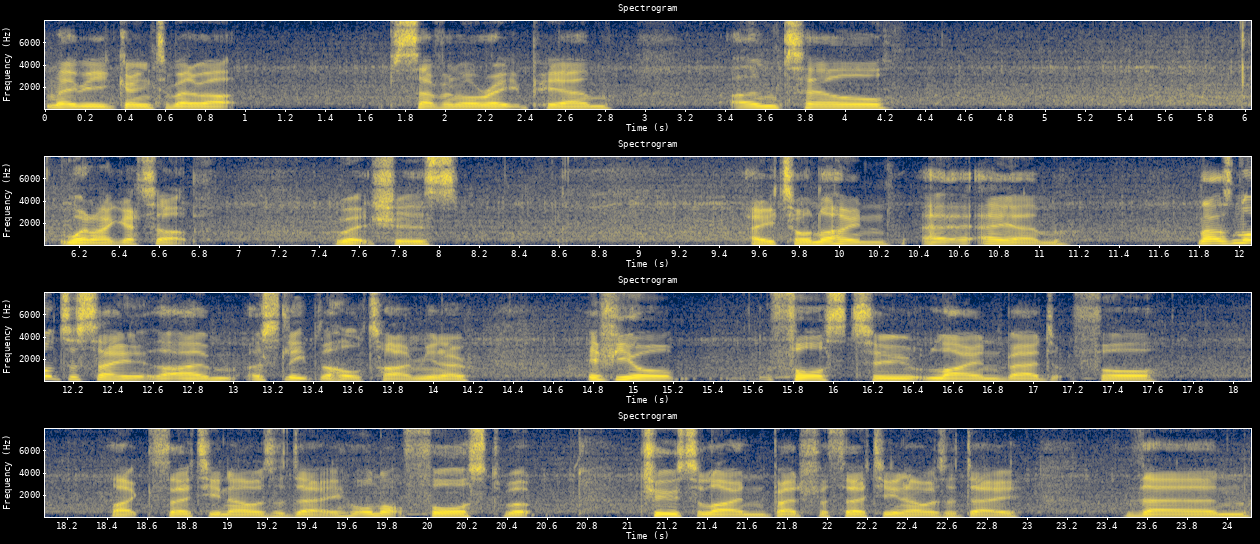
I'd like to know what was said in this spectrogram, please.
maybe going to bed about 7 or 8 pm until when I get up, which is 8 or 9 am. That's not to say that I'm asleep the whole time, you know. If you're forced to lie in bed for like 13 hours a day, or not forced, but choose to lie in bed for 13 hours a day, then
